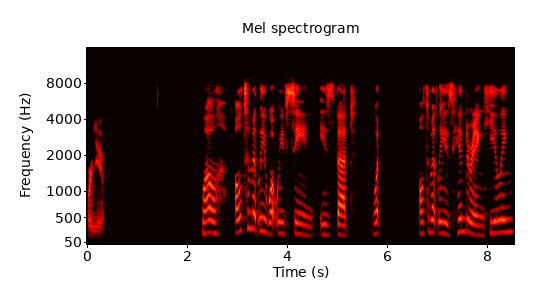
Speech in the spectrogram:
for you? Well, ultimately, what we've seen is that what ultimately is hindering healing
